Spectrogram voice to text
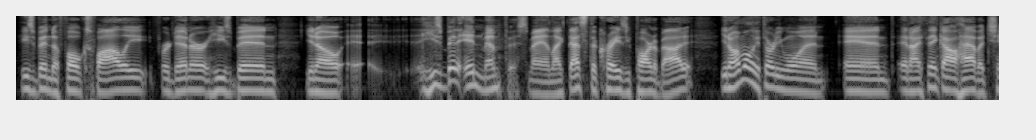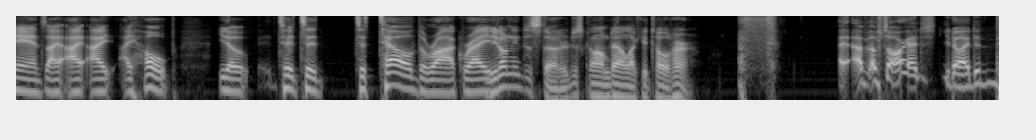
he's been to Folks Folly for dinner. He's been, you know, eh, he's been in Memphis, man. Like that's the crazy part about it. You know, I'm only 31 and and I think I'll have a chance. I I I, I hope, you know, to to to tell The Rock, right? You don't need to stutter. Just calm down like you told her. I, I'm I'm sorry. I just, you know, I didn't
